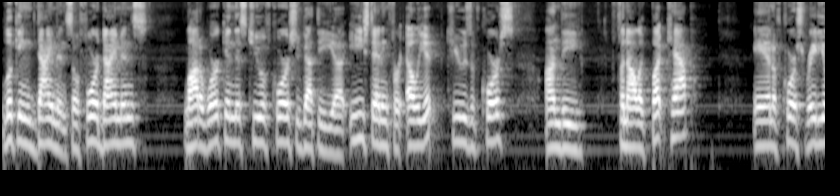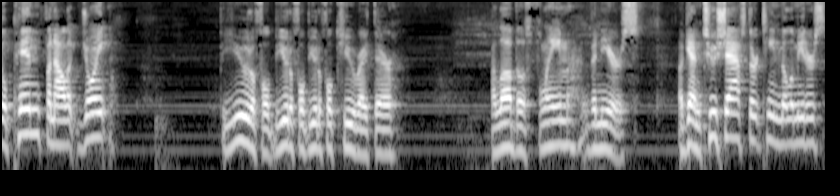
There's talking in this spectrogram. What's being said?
looking diamond. So four diamonds. A lot of work in this cue, of course. You've got the uh, E standing for Elliott. Cues, of course, on the phenolic butt cap. And, of course, radial pin, phenolic joint. Beautiful, beautiful, beautiful cue right there. I love those flame veneers. Again, two shafts, 13 millimeters.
